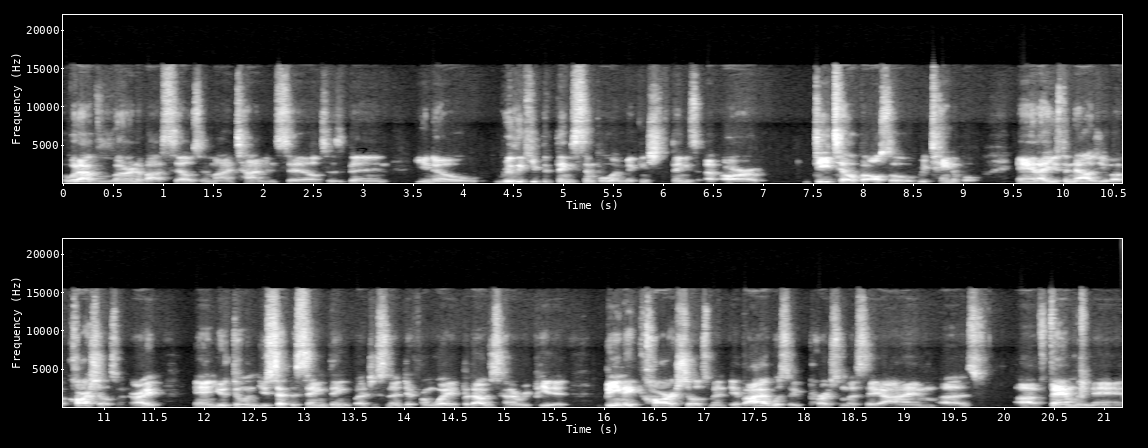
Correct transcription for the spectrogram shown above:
what I've learned about sales in my time in sales has been you know, really keeping things simple and making things are detailed but also retainable. And I used the analogy of a car salesman, right? And you're doing, you said the same thing, but just in a different way. But I will just kind of repeat it. Being a car salesman, if I was a person, let's say I'm a, a family man,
